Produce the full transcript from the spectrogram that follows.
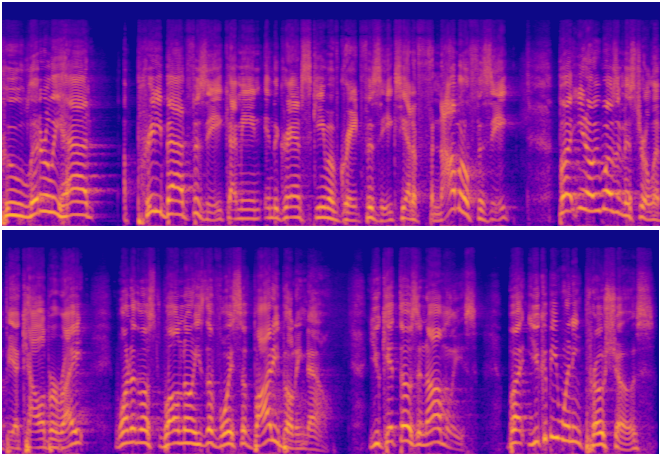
who literally had a pretty bad physique. I mean, in the grand scheme of great physiques, he had a phenomenal physique, but you know, he wasn't Mr. Olympia caliber, right? One of the most well known, he's the voice of bodybuilding now. You get those anomalies, but you could be winning pro shows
